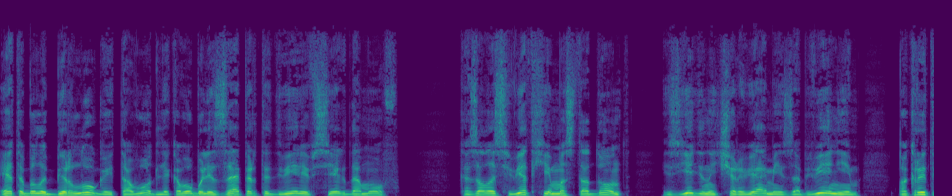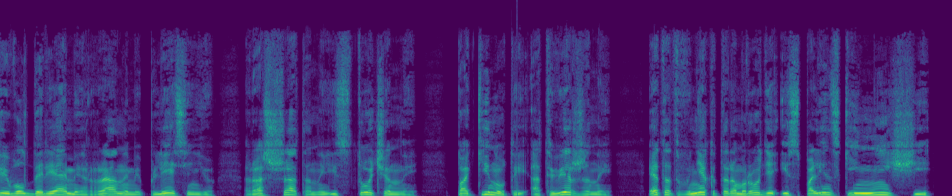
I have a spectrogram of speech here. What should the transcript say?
Это было берлогой того, для кого были заперты двери всех домов. Казалось, ветхий мастодонт, изъеденный червями и забвением, покрытый волдырями, ранами, плесенью, расшатанный, источенный, покинутый, отверженный, этот в некотором роде исполинский нищий,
